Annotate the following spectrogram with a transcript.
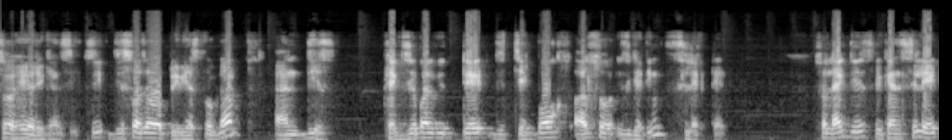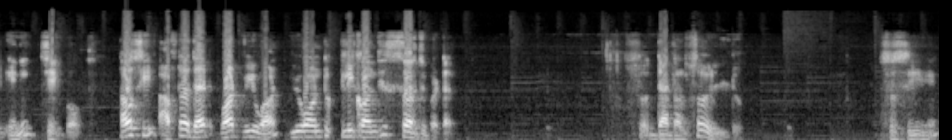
So here you can see. See this was our previous program and this flexible with date this checkbox also is getting selected. So like this we can select any checkbox. Now see after that what we want? We want to click on this search button. So that also will do. So see.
